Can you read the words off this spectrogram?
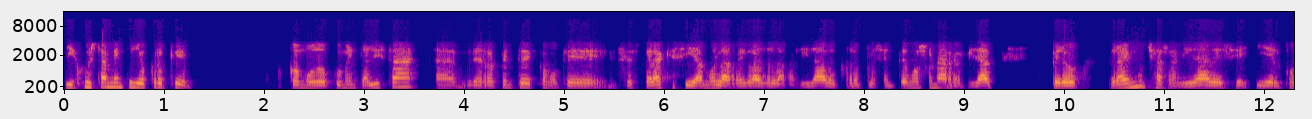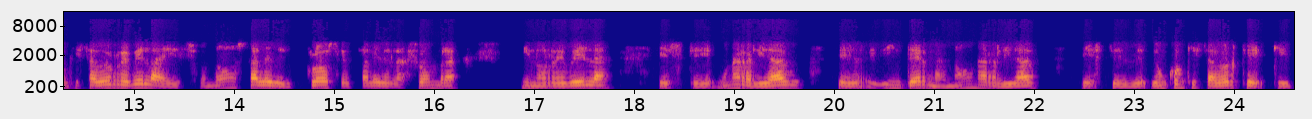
Y justamente yo creo que como documentalista, uh, de repente como que se espera que sigamos las reglas de la realidad o que representemos una realidad, pero pero hay muchas realidades eh, y el conquistador revela eso, ¿no? Sale del closet, sale de la sombra y nos revela este, una realidad eh, interna, ¿no? Una realidad este, de, de un conquistador que, que,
